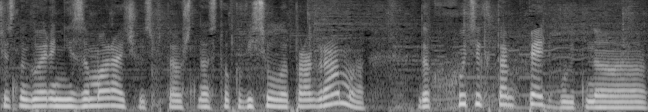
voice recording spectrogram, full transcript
честно говоря, не заморачиваюсь, потому что настолько веселая программа, да хоть их там пять будет на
